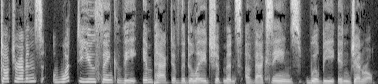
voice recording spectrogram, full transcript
Dr. Evans, what do you think the impact of the delayed shipments of vaccines will be in general?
